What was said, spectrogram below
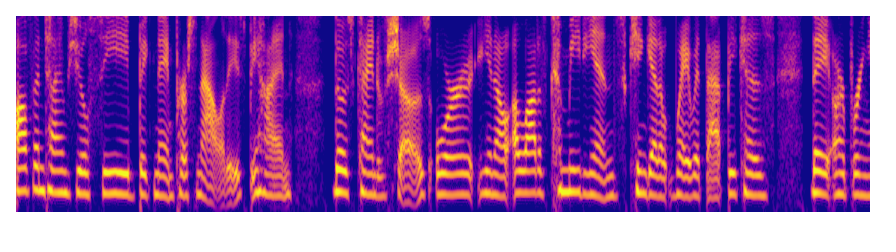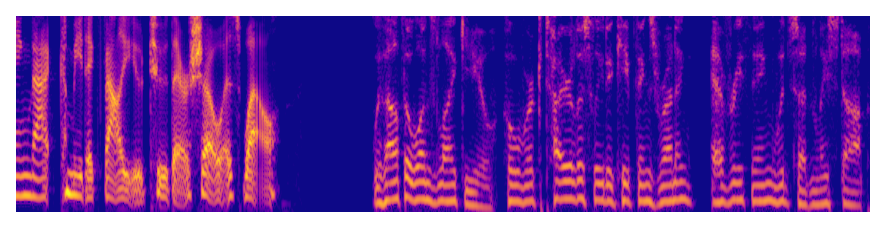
oftentimes you'll see big name personalities behind those kind of shows. Or, you know, a lot of comedians can get away with that because they are bringing that comedic value to their show as well. Without the ones like you who work tirelessly to keep things running, everything would suddenly stop.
